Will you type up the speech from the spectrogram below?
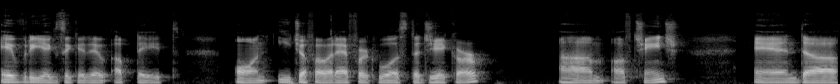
every executive update on each of our effort was the J curve um, of change and uh,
